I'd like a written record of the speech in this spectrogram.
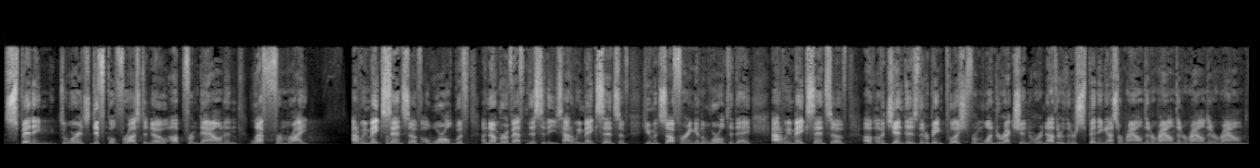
spinning to where it's difficult for us to know up from down and left from right. How do we make sense of a world with a number of ethnicities? How do we make sense of human suffering in the world today? How do we make sense of, of, of, agendas that are being pushed from one direction or another that are spinning us around and around and around and around?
